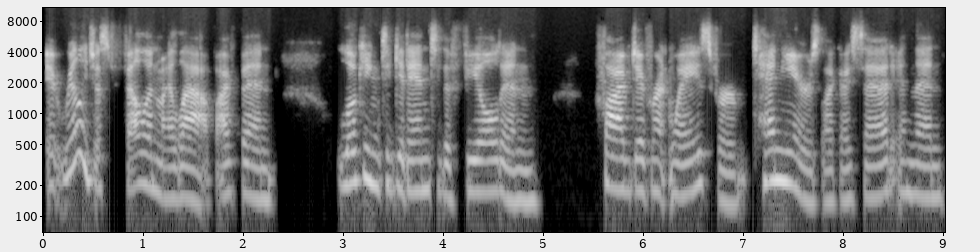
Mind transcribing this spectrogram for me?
it really just fell in my lap. I've been looking to get into the field in five different ways for 10 years like i said and then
